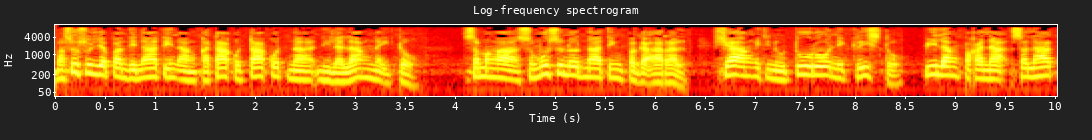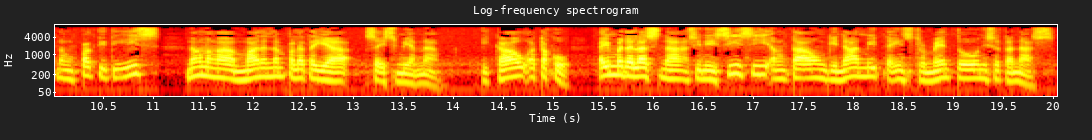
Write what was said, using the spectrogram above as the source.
Masusulyapan din natin ang katakot-takot na nilalang na ito. Sa mga sumusunod nating pag-aaral, siya ang itinuturo ni Kristo bilang pakana sa lahat ng pagtitiis ng mga mananampalataya sa Esmirna. Ikaw at ako ay madalas na sinisisi ang taong ginamit na instrumento ni Satanas.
